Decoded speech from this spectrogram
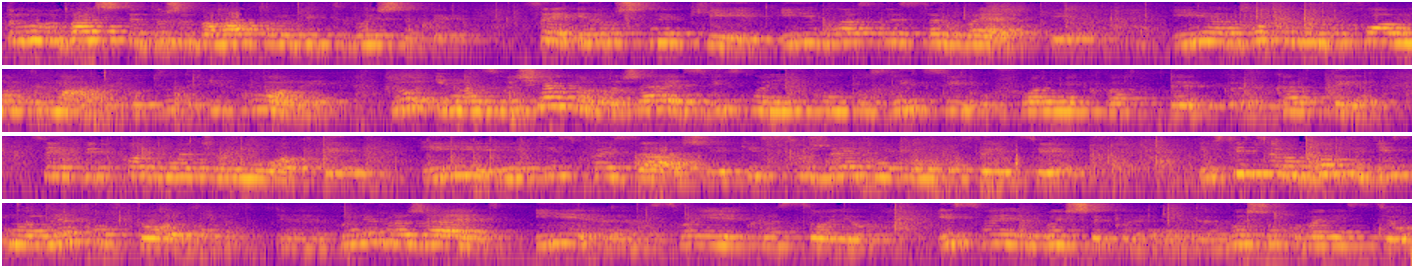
Тому ви бачите дуже багато робіт вишитих. Це і рушники, і власне серветки, і роботи на духовну тематику, тут ікони. Ну і надзвичайно вражає, звісно, її композиції у формі квар- е, картин. Це квіткові натюрморти, і якісь пейзажі, якісь сюжетні композиції. І всі ці роботи дійсно неповторні. Е, Вони вражають і е, своєю красою, і своєю вишикуваністю,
